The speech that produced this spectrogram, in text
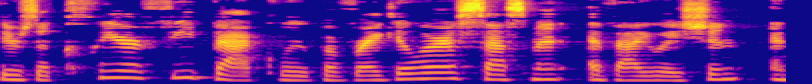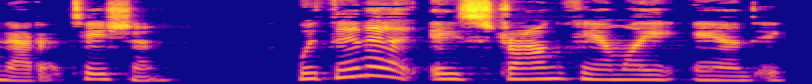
there's a clear feedback loop of regular assessment, evaluation, and adaptation. Within a, a, strong family and a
